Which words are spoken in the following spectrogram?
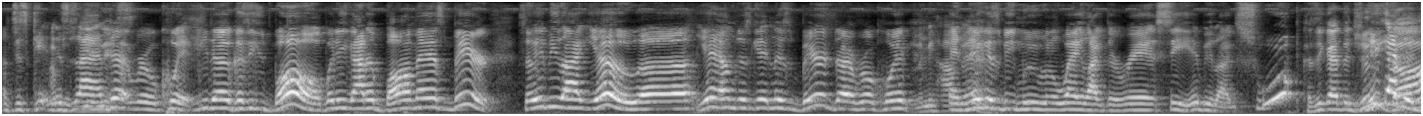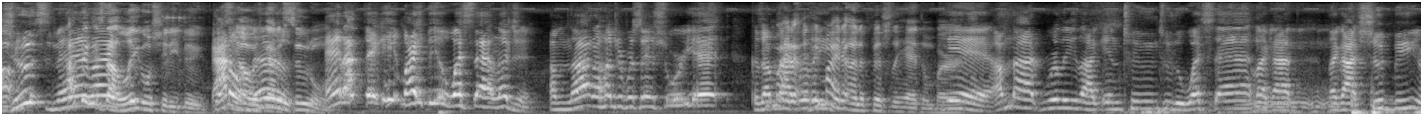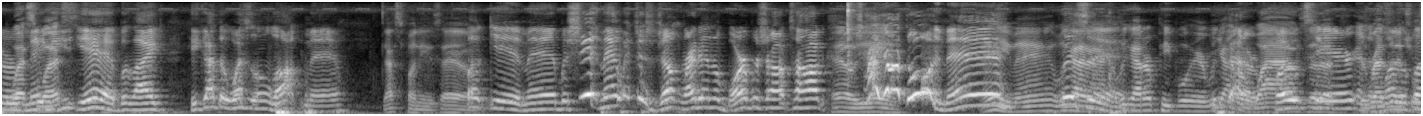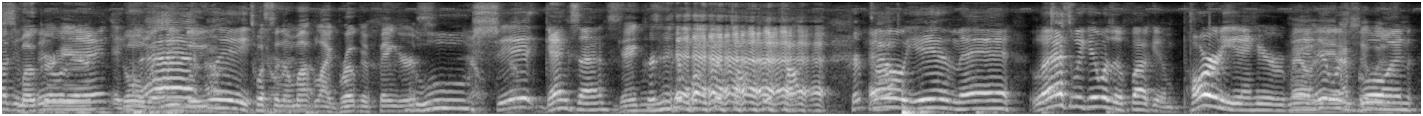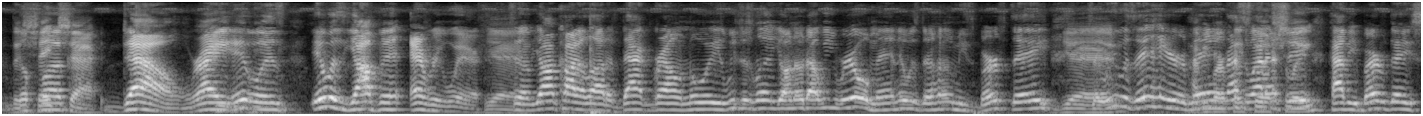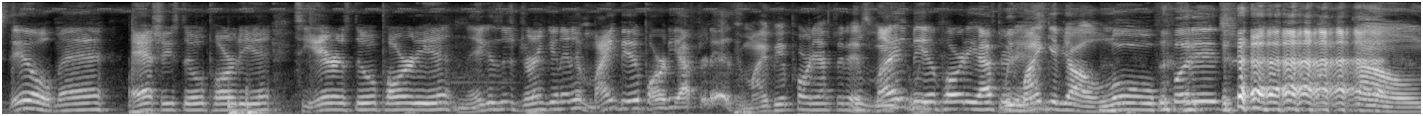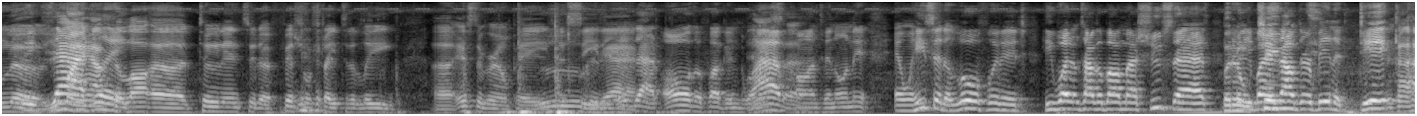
I'm just getting I'm this just lined getting this. up real quick, you know, because he's bald, but he got a bomb ass beard. So he'd be like, yo, uh, yeah, I'm just getting this beard done real quick. Let me hop And in. niggas be moving away like the Red Sea. It'd be like, swoop. Cause he got the juice. he got dog. the juice, man. I think like, it's that legal shit he do. I don't he always know. got a suit on. And I think he might be a West Side legend. I'm not 100% sure yet. Because He I'm might not have really. he might have unofficially had them birds. yeah, I'm not really like in tune to the West Side like I mm-hmm. like I should be or West, maybe West? yeah, but like he got the West on lock, man. That's funny as hell. Fuck yeah, man. But shit, man, we just jumped right into barbershop talk. Hell yeah. How y'all doing, man? Hey man, we got Listen. our, we got our people here. We, We got, got our wives, folks the, here the in the residential smoker here, building. doing what he do, Exactly. twisting them up like broken fingers. Ooh, shit. Gang signs. Gang crip, crip, crip, crip talk, crip talk. Hell yeah, man. Last week it was a fucking party in here, man. Hell it yeah, was going was the the Shake fuck Shack. down, right? Mm-hmm. It was It was yapping everywhere. Yeah. So if y'all caught a lot of background noise, we just letting y'all know that we real, man. It was the homie's birthday. Yeah. So we was in here, man. birthday That's why that shit. Happy birthday still, man. Ashley still partying. Tierra still partying. Niggas is drinking, and it might be a party after this. It might be a party after this. It might be a party after We this. might give y'all a little footage. I don't know. You might have to uh, tune into the official Straight to the League uh, Instagram page to see that. They got all the fucking that's, live uh, content on it. And when he said the little footage, he wasn't talking about my shoe size. But But anybody's ching. out there being a dick.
